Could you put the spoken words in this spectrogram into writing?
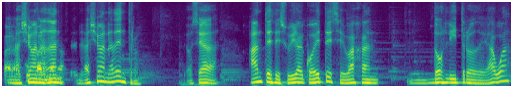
para la, llevan adentro, menos- la llevan adentro. O sea, antes de subir al cohete se bajan dos litros de agua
